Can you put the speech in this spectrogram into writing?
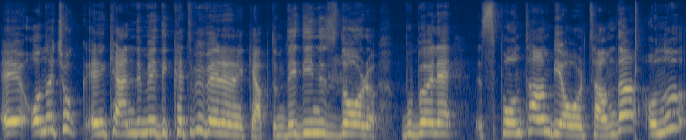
e, ona çok e, kendime dikkatimi vererek yaptım. Dediğiniz doğru. Bu böyle spontan bir ortamda onu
